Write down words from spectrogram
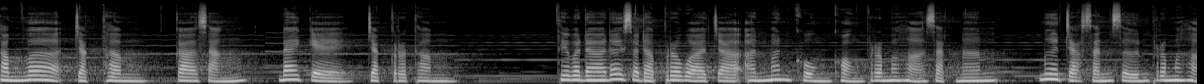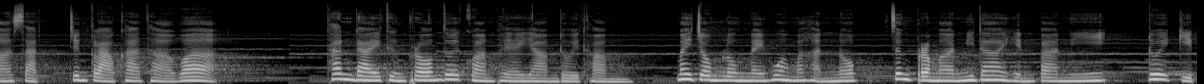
คำว่าจักทำกาสัง ได้แก่จักกระทำเทวดาได้สดับพระวาจาอันมั่นคงของพระมหาสัตว์นั้น เมื่อจักสรรเสริญพระมหาสัตว์จึงกล่าวคาถาว่า ท่านใดถึงพร้อมด้วยความพยายามโดยธรรม ไม่จมลงในห่วงมหันนบซึ่งประมาณมิได้เห็นปานนี้ ด้วยกิจ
